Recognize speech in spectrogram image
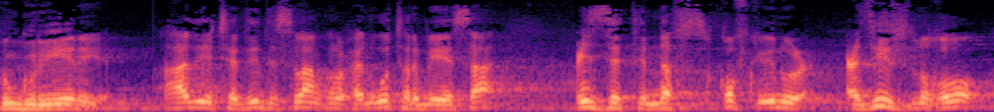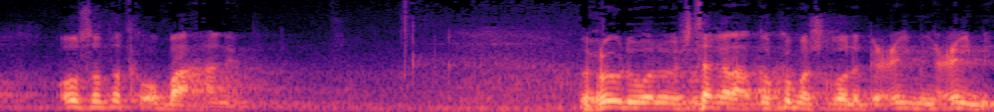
hunguriyeynaya. Hadiyo jeer diinta islamka waxay nagu tarbiyeysaa cizati nafs qofku inuu casiis noqdo uusan dadka u baahanin wuxuu walow ishtaala hadduu ku mashquulo bicilmin cilmi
